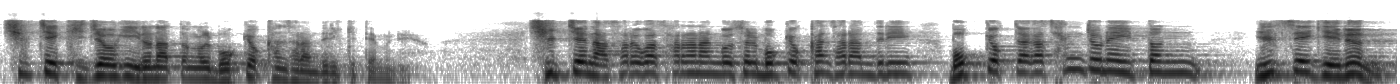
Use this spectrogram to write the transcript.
실제 기적이 일어났던 걸 목격한 사람들이 있기 때문이에요. 실제 나사로가 살아난 것을 목격한 사람들이 목격자가 생존해 있던 1세기에는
